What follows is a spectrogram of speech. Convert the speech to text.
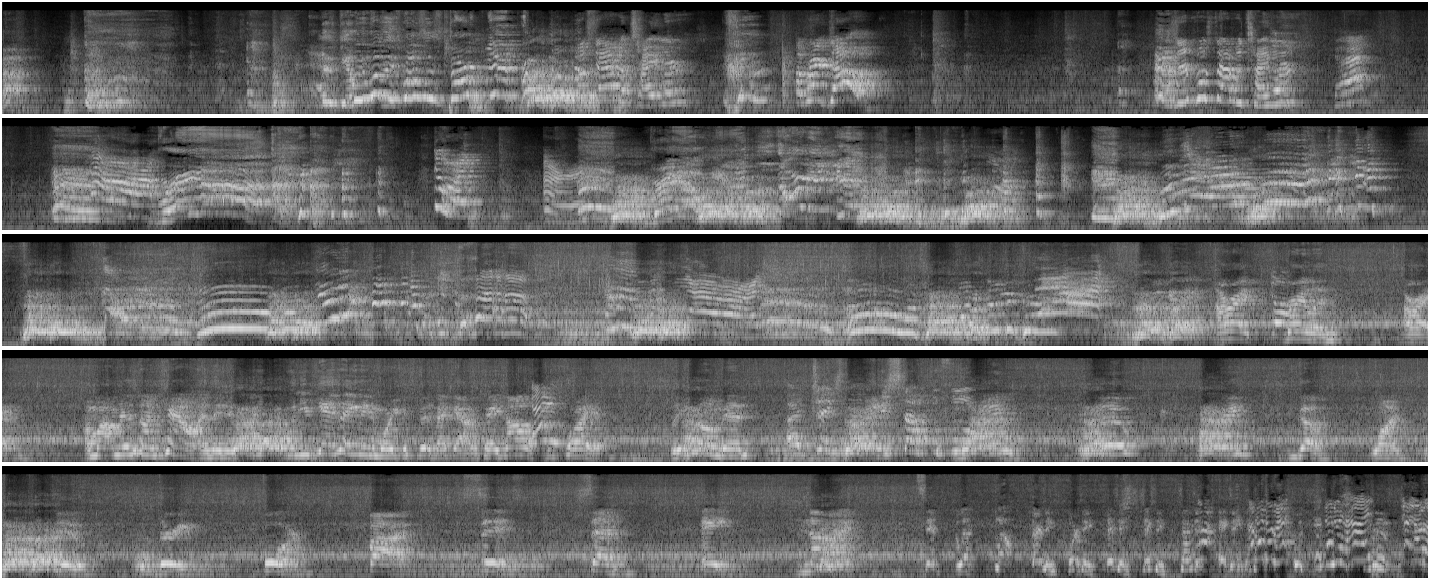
Ah. Can we wasn't supposed to start yet? Does that have a timer? I'm right down. Is it supposed to have a timer? Brea! Brea, we haven't started Oh, Okay, all right, Braylon. All right. I'm, I'm just gonna count, and then when you can't take it anymore, you can spit it back out. Okay? Now be quiet. Leave it alone, Ben. I tasted this stuff before. One, two, three, go. One, two, three, four, five, six, seven, eight, nine, ten, eleven, twelve, thirteen, fourteen, fifteen, sixteen, seventeen, eighteen,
